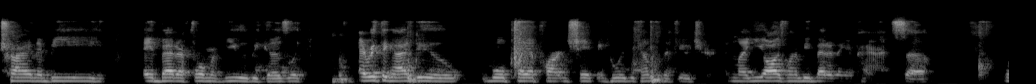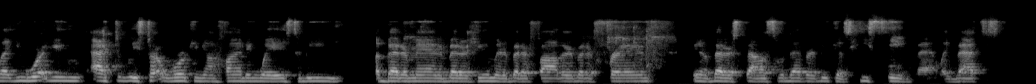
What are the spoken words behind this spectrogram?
trying to be a better form of you because like everything I do will play a part in shaping who we become in the future. And like you always want to be better than your parents. So like you work you actively start working on finding ways to be a better man, a better human, a better father, a better friend, you know, better spouse, whatever, because he's seeing that. Like that's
